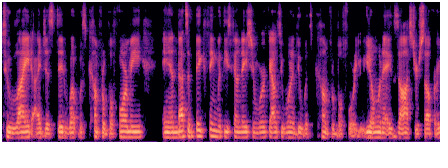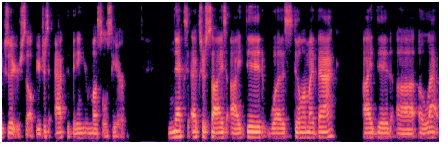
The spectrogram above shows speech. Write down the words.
too light. I just did what was comfortable for me. And that's a big thing with these foundation workouts. You want to do what's comfortable for you. You don't want to exhaust yourself or exert yourself. You're just activating your muscles here. Next exercise I did was still on my back. I did uh, a lat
